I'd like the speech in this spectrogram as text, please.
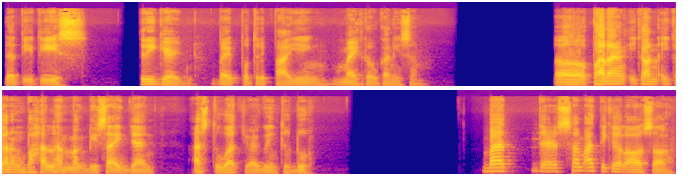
that it is triggered by putrefying microorganism. So, parang ikaw, ikaw nang bahala mag-decide dyan as to what you are going to do. But there's some article also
